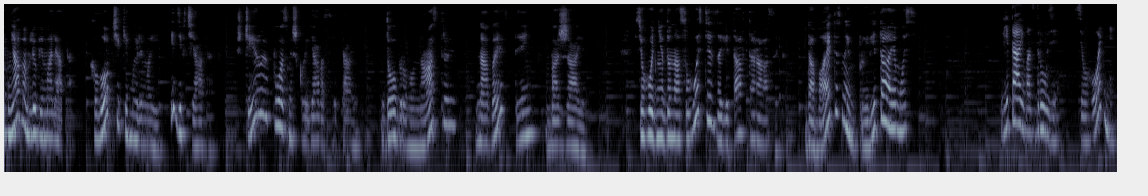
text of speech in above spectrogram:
дня вам, любі малята, хлопчики милі мої і дівчата. Щирою посмішкою я вас вітаю. Доброго настрою на весь день бажаю. Сьогодні до нас у гості завітав Тарасик. Давайте з ним привітаємось. Вітаю вас, друзі! Сьогодні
